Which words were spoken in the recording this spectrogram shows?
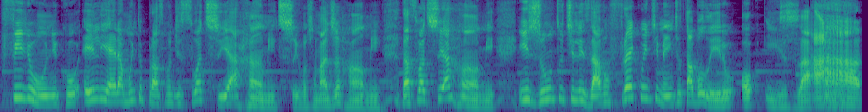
Filho único, ele era muito próximo de sua tia Hamit, vou chamar de Rami, da sua tia Rami, e junto utilizavam frequentemente o tabuleiro Oija. Ah,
